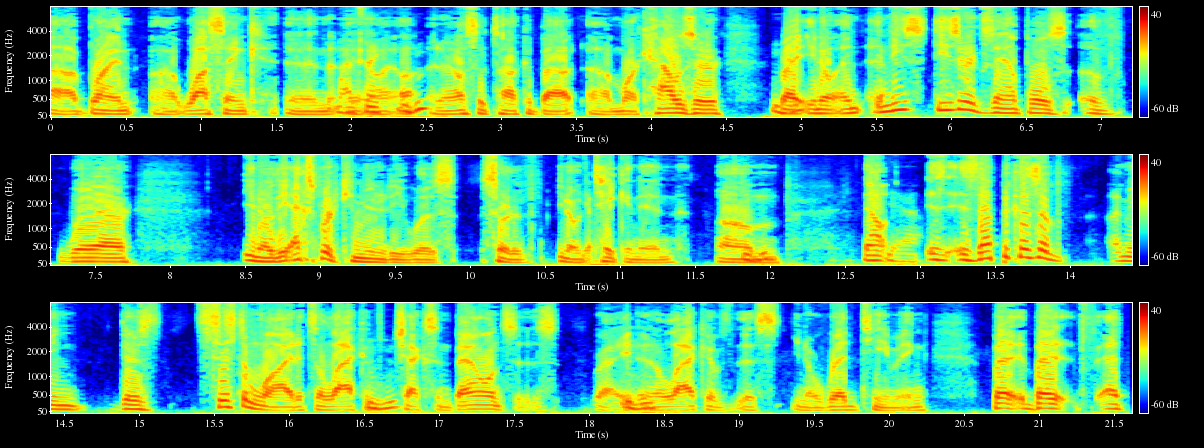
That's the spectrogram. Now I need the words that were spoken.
uh, Brian uh, Wansink, and I, mm-hmm. and I also talk about uh, Mark Hauser, mm-hmm. right? You know, and, and these these are examples of where you know the expert community was sort of you know yep. taken in. Um, mm-hmm. Now, yeah. is is that because of? I mean, there's system wide, it's a lack of mm-hmm. checks and balances, right, and mm-hmm. a lack of this you know red teaming. But but at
